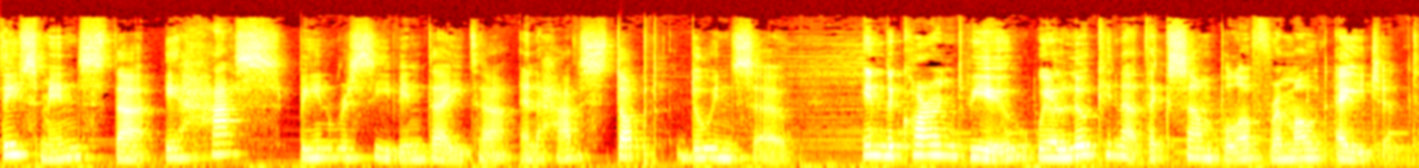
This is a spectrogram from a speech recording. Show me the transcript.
this means that it has been receiving data and have stopped doing so. In the current view, we are looking at the example of remote agent.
